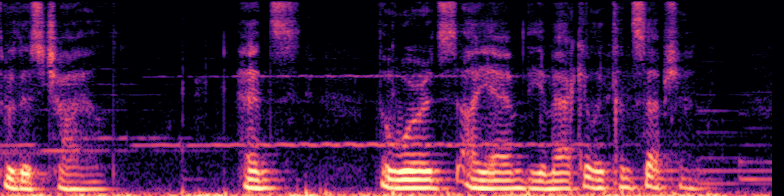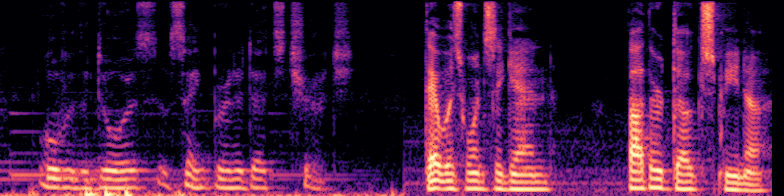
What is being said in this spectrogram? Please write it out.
through this child. Hence, the words, I am the Immaculate Conception, over the doors of St. Bernadette's Church. That was once again Father Doug Spina,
